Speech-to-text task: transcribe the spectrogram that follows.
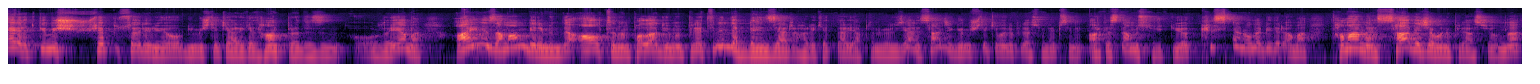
evet gümüş hep söyleniyor. Gümüşteki hareket Hunt Brothers'ın olayı ama aynı zaman biriminde altının, paladyumun, platinin de benzer hareketler yaptığını görüyoruz. Yani sadece gümüşteki manipülasyon hepsini arkasından mı sürüklüyor? Kısmen olabilir ama tamamen sadece manipülasyonla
